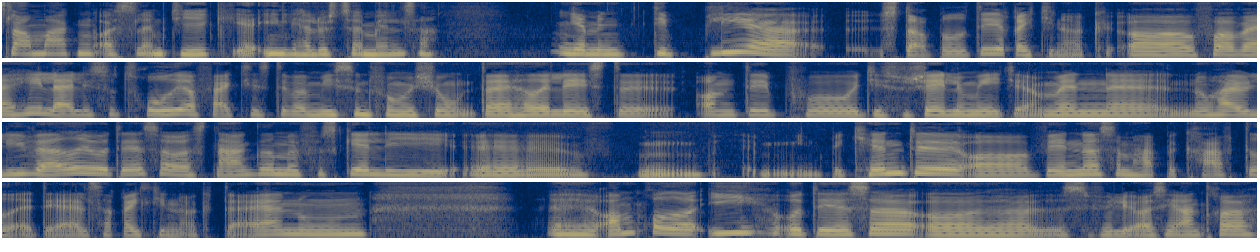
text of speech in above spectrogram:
slagmarken, også selvom de ikke ja, egentlig har lyst til at melde sig? Jamen, de bliver stoppet, det er rigtigt nok. Og for at være helt ærlig, så troede jeg faktisk, det var misinformation, da jeg havde læst øh, om det på de sociale medier. Men øh, nu har jeg jo lige været i Odessa og snakket med forskellige øh, mm, mine bekendte og venner, som har bekræftet, at det er altså rigtigt nok. Der er nogen øh, områder i Odessa og øh, selvfølgelig også i andre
